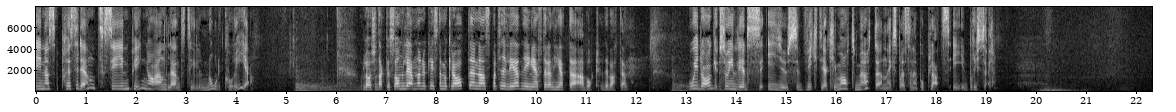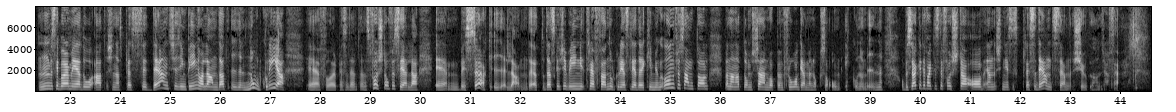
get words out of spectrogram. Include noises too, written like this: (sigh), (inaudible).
Kinas president Xi Jinping har anlänt till Nordkorea. Och Lars Adaktusson lämnar nu Kristdemokraternas partiledning efter den heta abortdebatten. Och idag så inleds EUs viktiga klimatmöten. Expressen är på plats i Bryssel. Mm, vi ska börja med då att Kinas president Xi Jinping har landat i Nordkorea eh, för presidentens första officiella eh, besök i landet. Och där ska Xi Jinping träffa Nordkoreas ledare Kim Jong-Un för samtal bland annat om kärnvapenfrågan men också om ekonomin. Och besöket är faktiskt det första av en kinesisk president sedan 2005.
